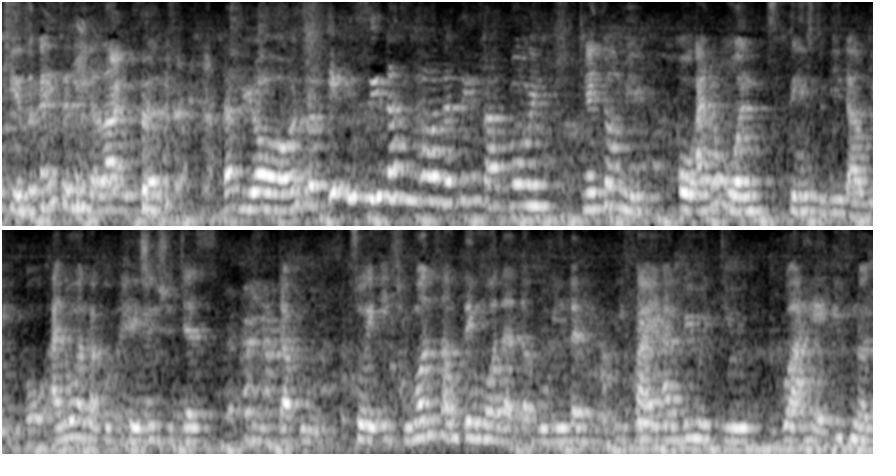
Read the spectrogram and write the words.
Okay, so can you tell me the lab results? That'd be all. So if you see that's how the things are going, and you tell me, oh, I don't want things to be that way, or I don't want our conversation should just be double. So if you want something more than double, you let me know. If I agree with you, go ahead. If not,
